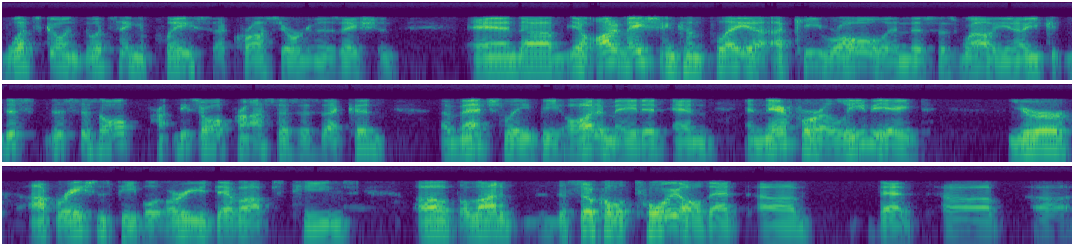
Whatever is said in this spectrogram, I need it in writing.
what's going, what's taking place across the organization, and um, you know automation can play a, a, key role in this as well. You know, you could, this this is all these are all processes that could eventually be automated and and therefore alleviate your operations people or your DevOps teams of a lot of the so-called toil that um, that uh, uh,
